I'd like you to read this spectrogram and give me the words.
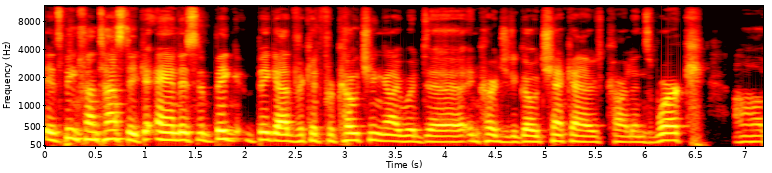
it's been fantastic. And it's a big, big advocate for coaching. I would uh, encourage you to go check out Carlin's work. Uh,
